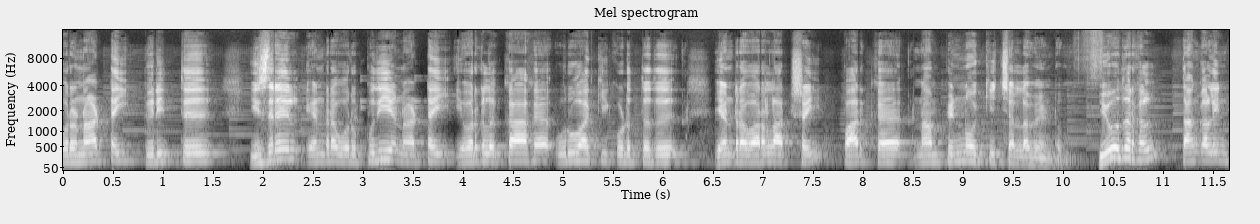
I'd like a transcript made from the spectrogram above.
ஒரு நாட்டை பிரித்து இஸ்ரேல் என்ற ஒரு புதிய நாட்டை இவர்களுக்காக உருவாக்கி கொடுத்தது என்ற வரலாற்றை பார்க்க நாம் பின்னோக்கி செல்ல வேண்டும். யூதர்கள் தங்களின்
